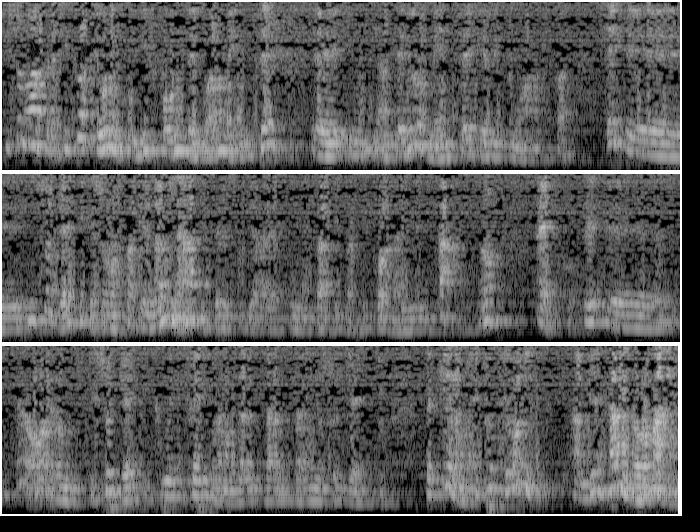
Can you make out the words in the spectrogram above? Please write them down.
ci sono altre situazioni in cui diffonde ugualmente eh, anteriormente il ritmo alfa e eh, in soggetti che sono stati esaminati per studiare alcuni stati particolari mentali. No? Ecco, e, eh, però erano tutti soggetti che riferivano dal, dal, dal mio soggetto perché erano situazioni ambientali normali,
